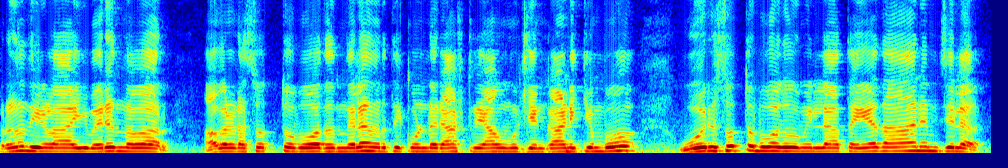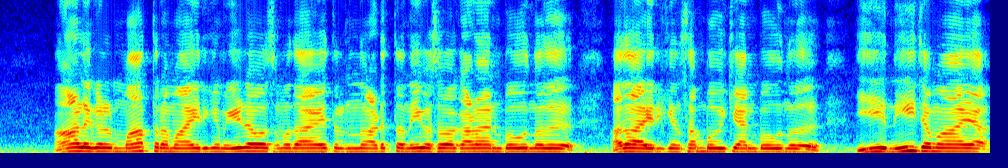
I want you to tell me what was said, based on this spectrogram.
പ്രതിനിധികളായി വരുന്നവർ അവരുടെ സ്വത്വബോധം നിലനിർത്തിക്കൊണ്ട് രാഷ്ട്രീയ ആഭിമുഖ്യം കാണിക്കുമ്പോൾ ഒരു സ്വത്വബോധവുമില്ലാത്ത ഏതാനും ചിലർ ആളുകൾ മാത്രമായിരിക്കും ഈഴവ സമുദായത്തിൽ നിന്ന് അടുത്ത നിയമസഭ കാണാൻ പോകുന്നത് അതായിരിക്കും സംഭവിക്കാൻ പോകുന്നത്. ഈ നീചമായ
